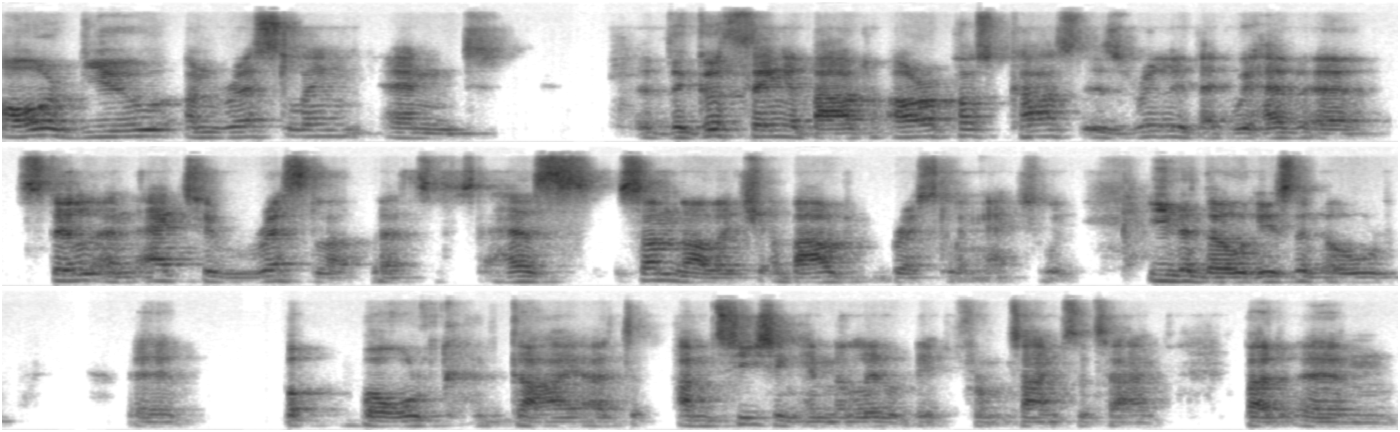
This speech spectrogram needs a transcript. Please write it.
our view on wrestling and the good thing about our podcast is really that we have a, still an active wrestler that has some knowledge about wrestling actually even though he's an old uh, bald guy At, i'm teasing him a little bit from time to time but um,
